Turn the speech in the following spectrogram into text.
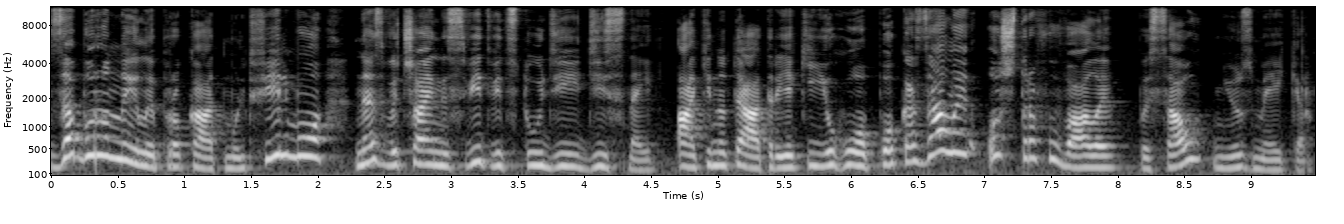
заборонили прокат мультфільму Незвичайний світ від студії Дісней. А кінотеатри, які його показали, оштрафували. Писав Ньюзмейкер.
